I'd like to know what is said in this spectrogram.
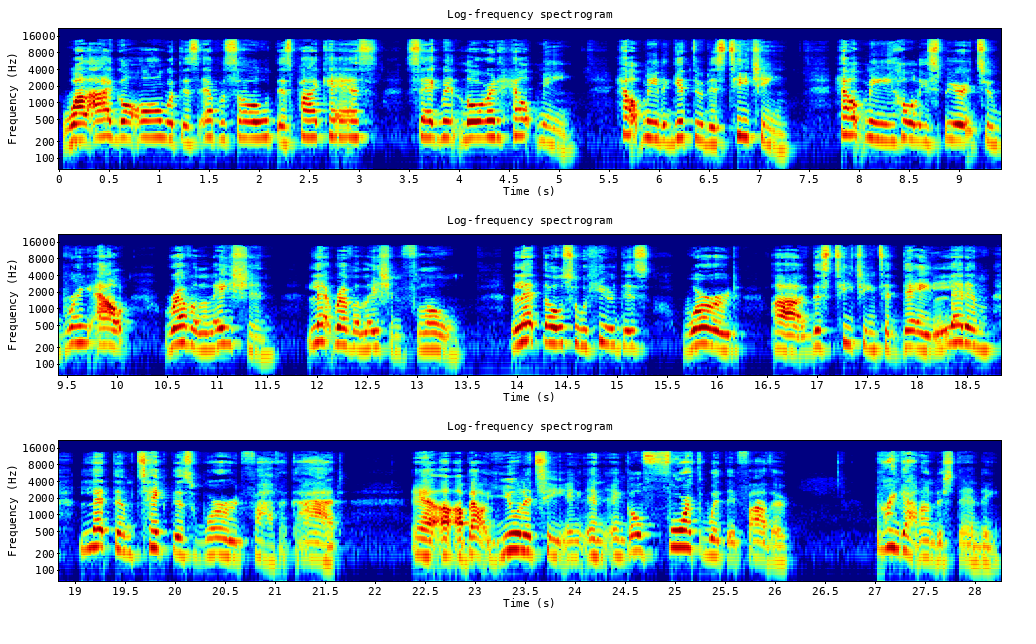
while I go on with this episode, this podcast segment, Lord, help me Help me to get through this teaching. Help me, Holy Spirit, to bring out revelation. Let revelation flow. Let those who hear this word, uh, this teaching today, let him, let them take this word, Father God, uh, about unity and, and, and go forth with it, Father. Bring out understanding.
